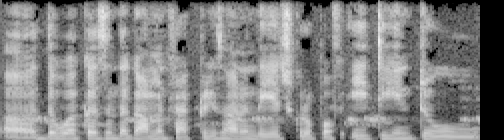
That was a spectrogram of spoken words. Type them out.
uh, the workers in the garment factories are in the age group of 18 to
